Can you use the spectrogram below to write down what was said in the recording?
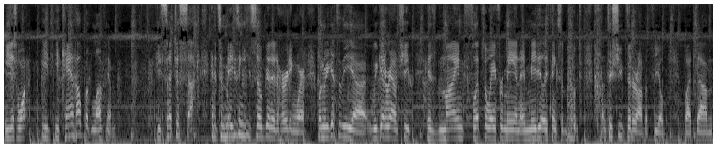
You just want, you, you can't help but love him. He's such a suck, and it's amazing he's so good at herding. Where when we get to the, uh, we get around sheep, his mind flips away from me and immediately thinks about the sheep that are on the field. But um,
